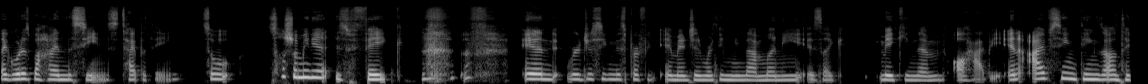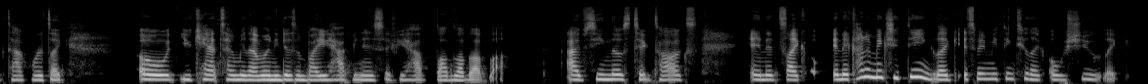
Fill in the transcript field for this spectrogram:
like, what is behind the scenes type of thing. So, social media is fake, and we're just seeing this perfect image, and we're thinking that money is, like, making them all happy, and I've seen things on TikTok where it's like, "Oh, you can't tell me that money doesn't buy you happiness if you have blah, blah, blah, blah." I've seen those TikToks, and it's like and it kinda makes you think, like, it's made me think too, like, "Oh, shoot, like,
